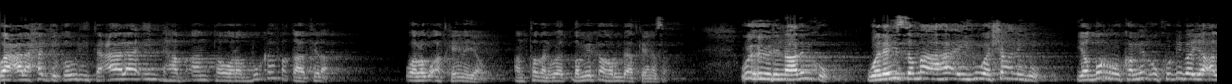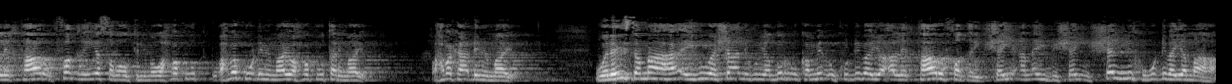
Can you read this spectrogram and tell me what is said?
waa calaa xaddi qowlihi tacaala idhab anta warabuka faqaatila. Waa lagu adkaynaya. Antadani damiirka horun bay adkaynaysaa. Wuxuu yidhi naadimku walaysa ma aha ay huwa shanigu yaduruka mid uu ku dhibaya aliktaaru faqri iyo sabooltinimo waxba kuu dhimi maayo waxba kuu tari maayo waxba kaa dhimi maayo. Walaysa ma aha ay huwa shanigu yaduruka mid uu ku dhibayo aliktaaru faqri shay-an ay bishayin shay mid kugu dhibaya ma aha.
